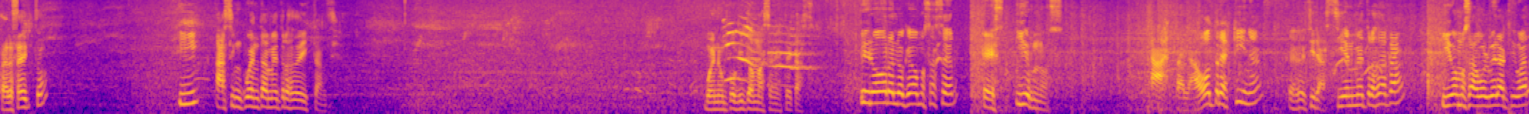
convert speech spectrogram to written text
Perfecto. Y a 50 metros de distancia. Bueno, un poquito más en este caso. Pero ahora lo que vamos a hacer es irnos hasta la otra esquina, es decir, a 100 metros de acá, y vamos a volver a activar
